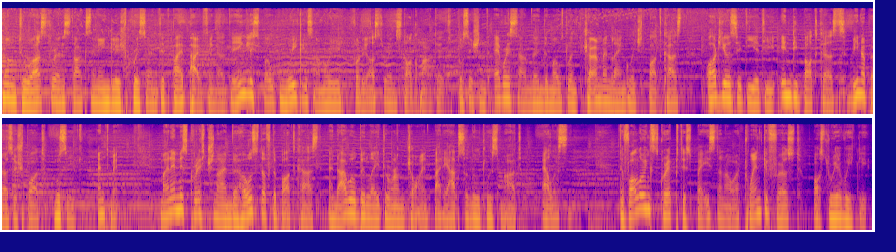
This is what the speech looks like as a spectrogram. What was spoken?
Welcome to Austrian Stocks in English presented by Palfinger, the English spoken weekly summary for the Austrian stock market, positioned every Sunday in the mostly German language podcast, Audio CD, Indie Podcasts, Wiener Börse Sport, Musik, and mehr. My name is Christian, I'm the host of the podcast, and I will be later on joined by the absolutely smart Alison. The following script is based on our 21st Austria Weekly.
